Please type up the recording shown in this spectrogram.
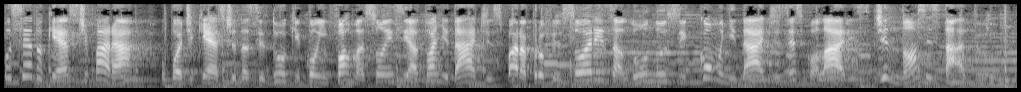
o Seducast Pará, o podcast da Seduc com informações e atualidades para professores, alunos e comunidades escolares de nosso estado.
